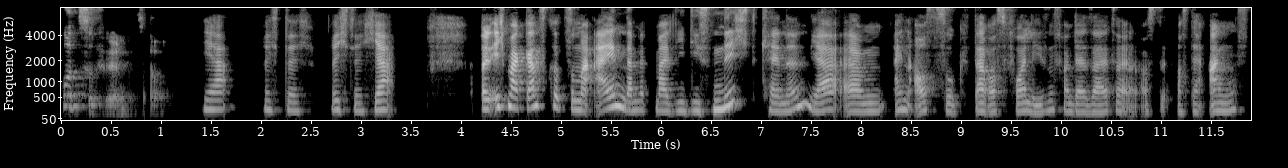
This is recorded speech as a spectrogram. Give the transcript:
gut zu fühlen. So. Ja, richtig, richtig, ja. Und ich mag ganz kurz so mal ein, damit mal die, die es nicht kennen, ja, ähm, einen Auszug daraus vorlesen von der Seite aus, aus der Angst.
